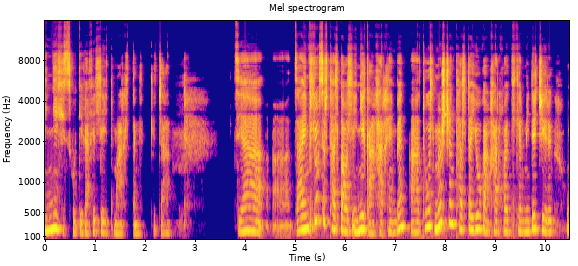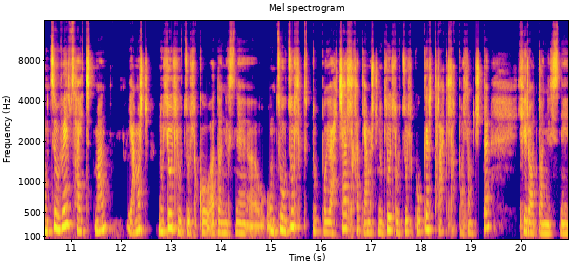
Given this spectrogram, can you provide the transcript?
энэний хэсгүүдийг affiliate marketing гэж байгаа. За за инфлюенсер талдаа бол энийг анхаарах юм байна. А тэгвэл merchant талдаа юуг анхаарах вэ гэхээр мэдээж хэрэг үндсэн вебсайтт маань ямар ч нөлөөлөл үзүүлэхгүй одоо нэгснээ үндсэн үзүүлэлт буюу ачааллахад ямар ч нөлөөлөл үзүүлэхгүйгээр траклах боломжтой хэр одоо нэгснээ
